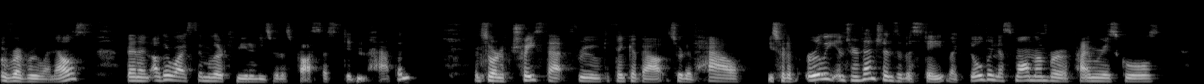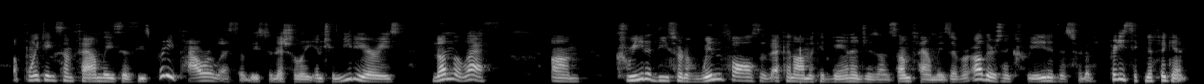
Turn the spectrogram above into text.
over everyone else than in otherwise similar communities where this process didn't happen. And sort of trace that through to think about sort of how these sort of early interventions of the state, like building a small number of primary schools, appointing some families as these pretty powerless, at least initially, intermediaries, nonetheless, um, created these sort of windfalls of economic advantages on some families over others and created this sort of pretty significant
